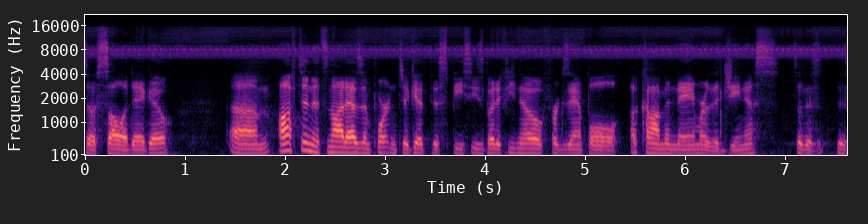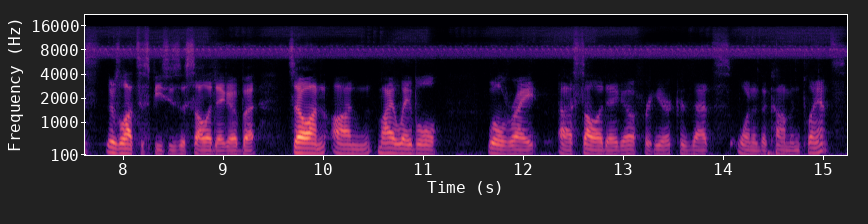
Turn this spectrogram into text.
so solidago. Um, often it's not as important to get the species, but if you know, for example, a common name or the genus, so this, this, there's lots of species of solidago, but so on, on my label, we'll write uh, solidago for here because that's one of the common plants.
